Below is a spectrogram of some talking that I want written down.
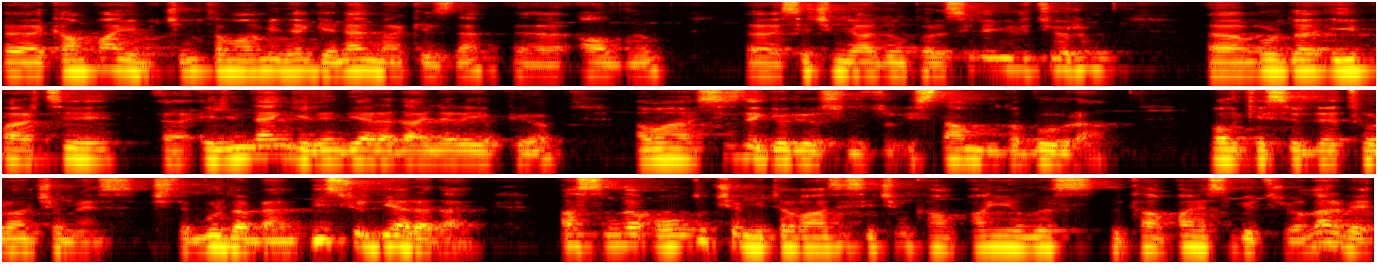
e, kampanya bütçemi tamamıyla genel merkezden e, aldığım e, seçim yardım parasıyla yürütüyorum. E, burada İyi Parti e, elinden geleni diğer adaylara yapıyor. Ama siz de görüyorsunuzdur İstanbul'da Buğra, Balıkesir'de Turan Çömez, işte burada ben bir sürü diğer aday aslında oldukça mütevazi seçim kampanyalısı, kampanyası götürüyorlar ve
